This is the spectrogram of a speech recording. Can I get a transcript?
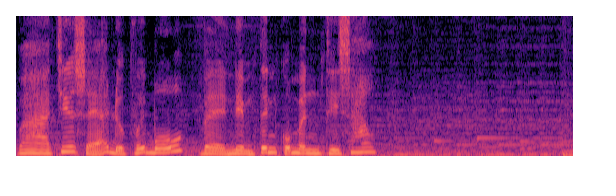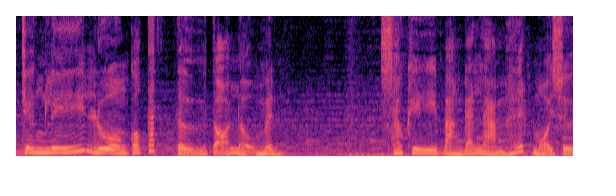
và chia sẻ được với bố về niềm tin của mình thì sao? Chân lý luôn có cách tự tỏ lộ mình. Sau khi bạn đã làm hết mọi sự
